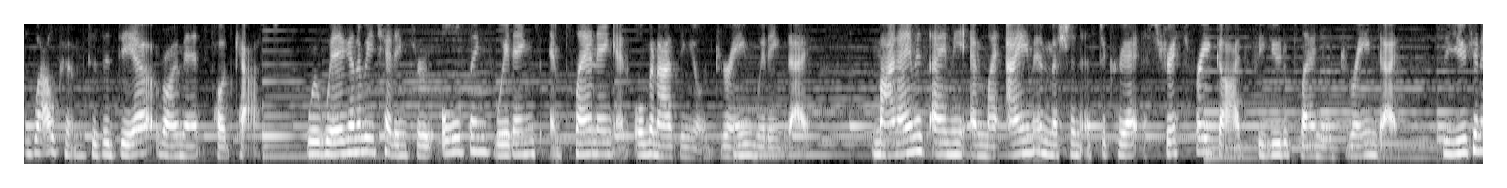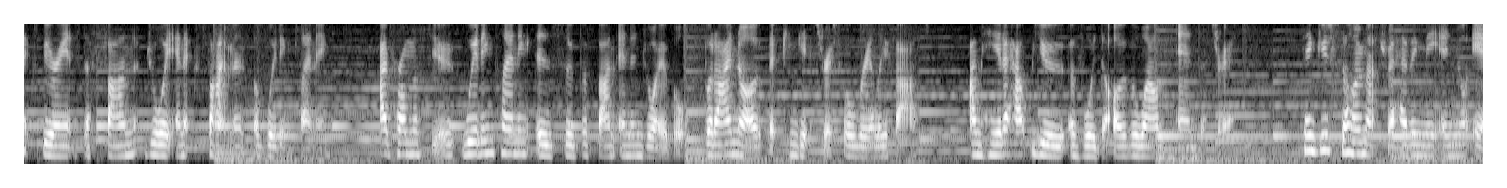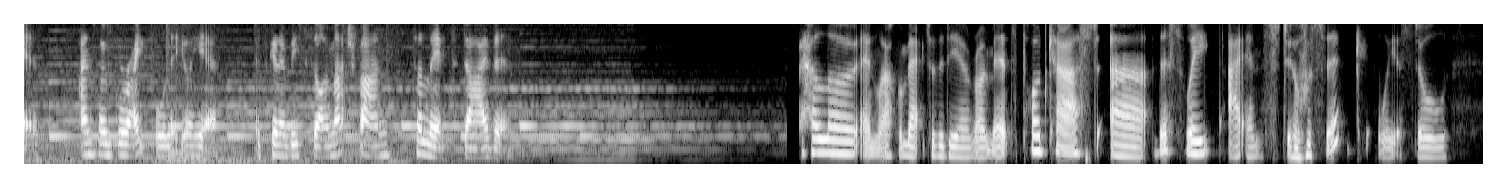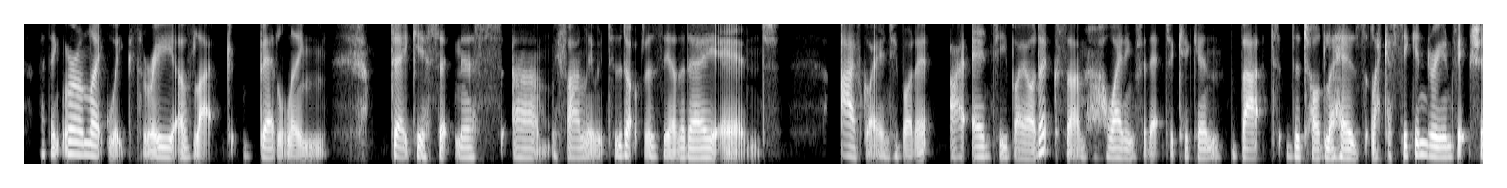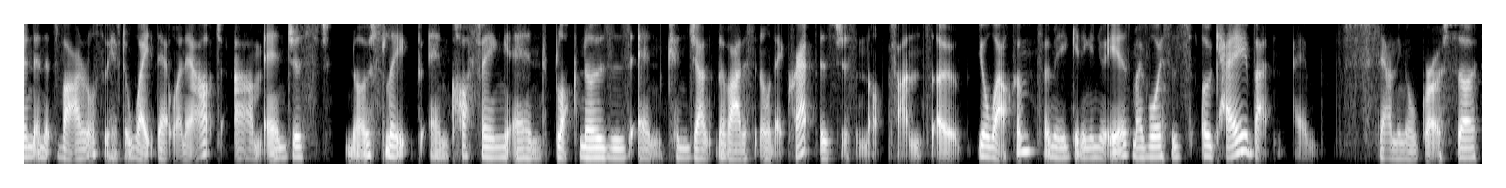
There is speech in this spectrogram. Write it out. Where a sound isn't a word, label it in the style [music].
Welcome to the Dear Romance podcast, where we're going to be chatting through all things weddings and planning and organising your dream wedding day. My name is Amy, and my aim and mission is to create a stress free guide for you to plan your dream day so you can experience the fun, joy, and excitement of wedding planning. I promise you, wedding planning is super fun and enjoyable, but I know it can get stressful really fast. I'm here to help you avoid the overwhelm and the stress. Thank you so much for having me in your ears. I'm so grateful that you're here. It's going to be so much fun, so let's dive in. Hello, and welcome back to the Dear Romance podcast. Uh, this week, I am still [laughs] sick. We are still, I think we're on like week three of like battling daycare sickness. Um, we finally went to the doctors the other day, and I've got antibiotic, antibiotics, so I'm waiting for that to kick in. But the toddler has like a secondary infection and it's viral, so we have to wait that one out. Um, and just no sleep and coughing and blocked noses and conjunctivitis and all that crap is just not fun. So you're welcome for me getting in your ears. My voice is okay, but I'm sounding all gross. So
